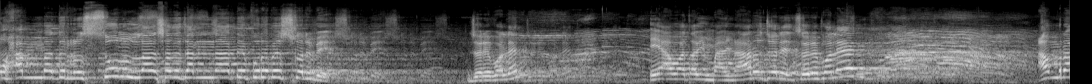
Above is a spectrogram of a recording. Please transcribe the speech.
মুহাম্মদুর রাসূলুল্লাহর সাথে জান্নাতে প্রবেশ করবে। জোরে বলেন? এই আওয়াজ আমি মানি না। আরও জোরে জোরে বলেন? আমরা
